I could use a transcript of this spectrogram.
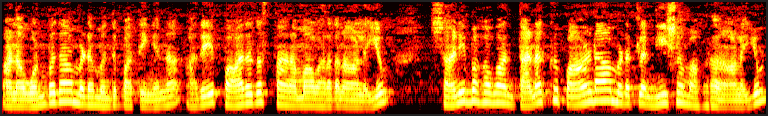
ஆனா ஒன்பதாம் இடம் வந்து பாத்தீங்கன்னா அதே பாதகஸ்தானமா வரதுனாலையும் சனி பகவான் தனக்கு பன்னெண்டாம் இடத்துல நீசமாகறதுனாலையும்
